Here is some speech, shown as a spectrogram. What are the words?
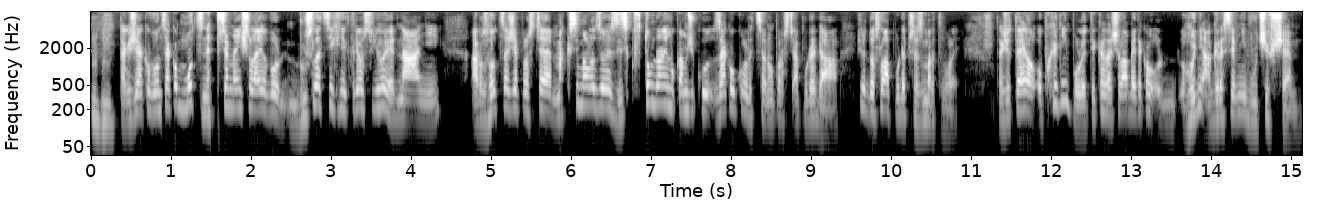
Mm-hmm. Takže jako on se jako moc nepřemýšlel o důsledcích některého svého jednání a rozhodl se, že prostě maximalizuje zisk v tom daném okamžiku za jakoukoliv cenu prostě a půjde dál, že doslova půjde přes mrtvoly. Takže ta jeho obchodní politika začala být jako hodně agresivní vůči všem.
